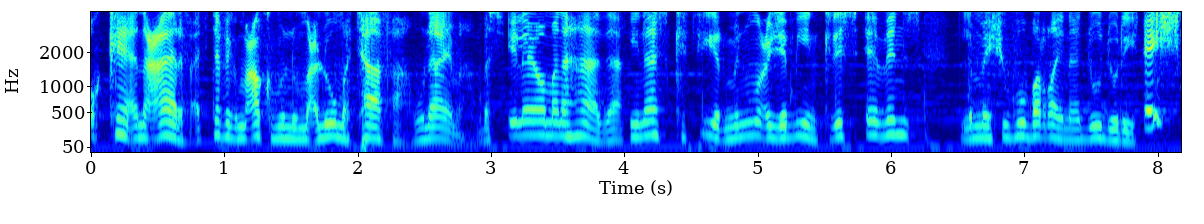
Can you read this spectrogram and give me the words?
أوكي أنا عارف أتفق معاكم إنه معلومة تافهة ونايمة بس إلى يومنا هذا في ناس كثير من معجبين كريس إيفنز لما يشوفوه برا ينادوه دوريتو. إيش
